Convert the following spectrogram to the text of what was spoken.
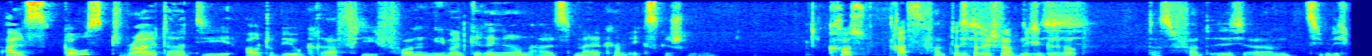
als Ghostwriter die Autobiografie von niemand geringeren als Malcolm X geschrieben. Krass. Krass, fand das habe ich noch nicht ich, gehört. Das fand ich ähm, ziemlich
